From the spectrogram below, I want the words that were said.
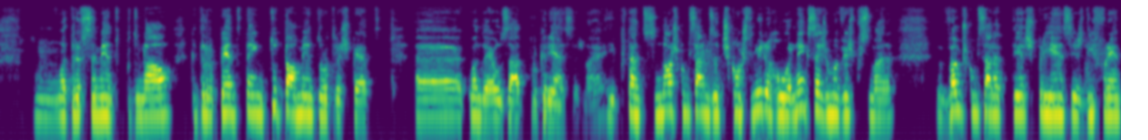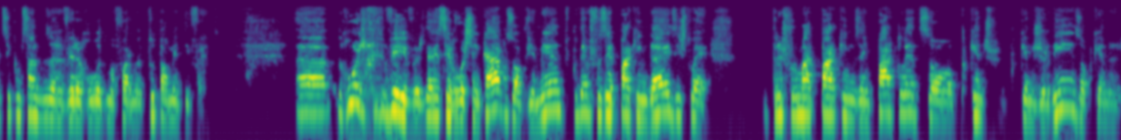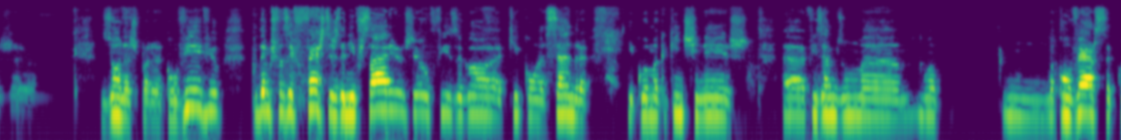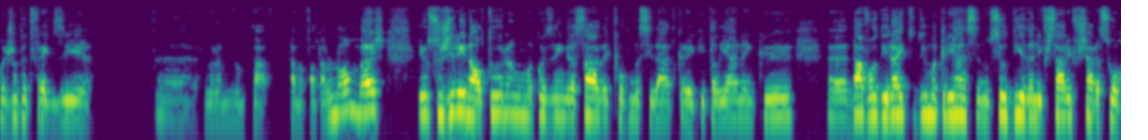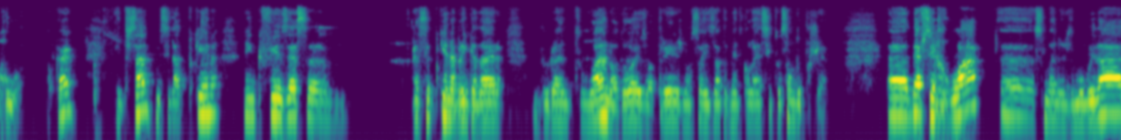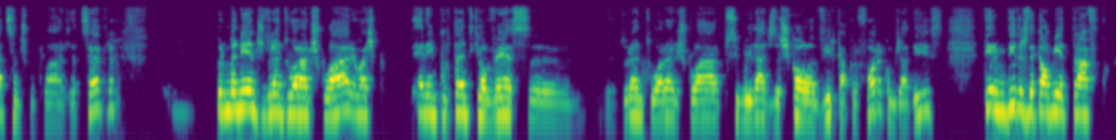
um atravessamento pedonal que de repente tem totalmente outro aspecto uh, quando é usado por crianças, não é? E portanto, se nós começarmos a desconstruir a rua, nem que seja uma vez por semana, vamos começar a ter experiências diferentes e começarmos a ver a rua de uma forma totalmente diferente. Uh, ruas vivas devem ser ruas sem carros, obviamente. Podemos fazer parking days, isto é, transformar parkings em parklets ou pequenos, pequenos jardins ou pequenas uh, zonas para convívio, podemos fazer festas de aniversários. Eu fiz agora aqui com a Sandra e com a Macaquinho Chinês, uh, fizemos uma, uma, uma, conversa com a junta de freguesia, uh, agora não está está-me a faltar o nome, mas eu sugeri na altura uma coisa engraçada que houve uma cidade, creio que italiana, em que uh, dava o direito de uma criança no seu dia de aniversário fechar a sua rua ok? Interessante, uma cidade pequena em que fez essa, essa pequena brincadeira durante um ano ou dois ou três, não sei exatamente qual é a situação do projeto. Uh, deve ser regular, uh, semanas de mobilidade, santos populares, etc. Permanentes durante o horário escolar, eu acho que era importante que houvesse durante o horário escolar possibilidades da escola vir cá para fora, como já disse, ter medidas de acalmia de tráfego ah,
